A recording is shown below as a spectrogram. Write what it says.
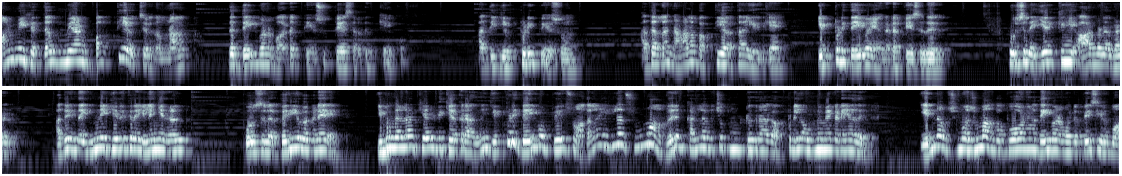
ஆன்மீகத்தை உண்மையான பக்தியை வச்சிருந்தோம்னா இந்த தெய்வம் நம்ம கிட்ட பேசும் பேசுறது கேட்கும் அது எப்படி பேசும்? அதெல்லாம் நானும் பக்தியா தான் இருக்கேன். எப்படி தெய்வம் என்கிட்ட பேசுது? ஒரு சில இயற்கை ஆர்வலர்கள் அது இந்த இன்னைக்கு இருக்கிற இளைஞர்கள் ஒரு சில பெரியவர்களே இவங்கெல்லாம் கேள்வி கேட்கறாங்க எப்படி தெய்வம் பேசும்? அதெல்லாம் இல்ல சும்மா வெறும் கல்லை வச்சு கும்பிட்டு இருக்கிறாங்க. அப்படிலாம் ஒண்ணுமே கிடையாது. என்ன சும்மா சும்மா அங்க போனா தெய்வம் நம்மகிட்ட பேசிடுமா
